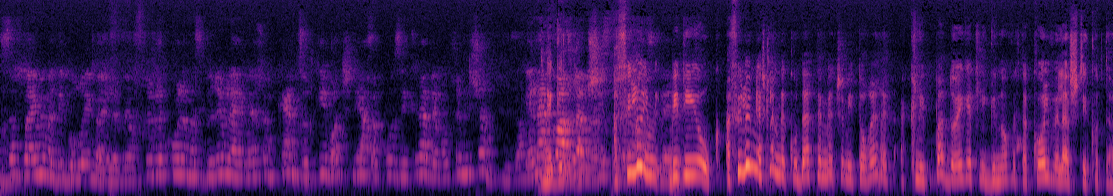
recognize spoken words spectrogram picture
בסוף באים עם הדיבורים האלה, והופכים לכולם, מסבירים להם איך הם כן, צודקים, עוד שנייה חכו זה יקרה, והם הולכים לישון. אין להם כוח להמשיך. אפילו אם, בדיוק, אפילו אם יש להם נקודת אמת שמתעוררת, הקליפה דואגת לגנוב את הכל ולהשתיק אותם.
